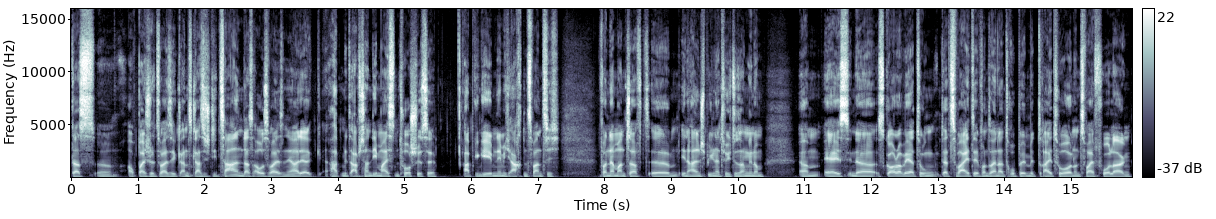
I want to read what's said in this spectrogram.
dass äh, auch beispielsweise ganz klassisch die Zahlen das ausweisen. Ja, der hat mit Abstand die meisten Torschüsse abgegeben, nämlich 28 von der Mannschaft äh, in allen Spielen natürlich zusammengenommen. Ähm, er ist in der Scorerwertung der zweite von seiner Truppe mit drei Toren und zwei Vorlagen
